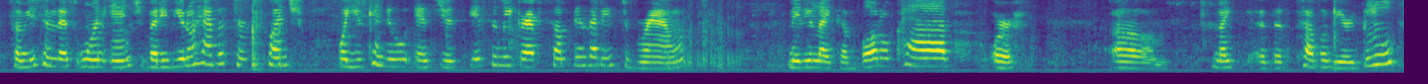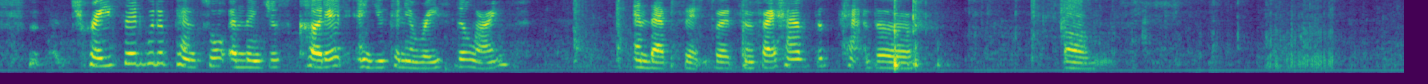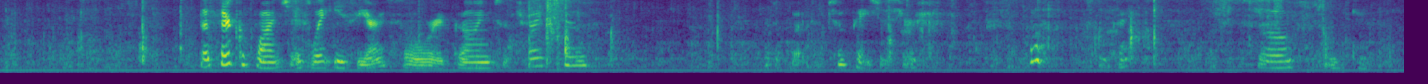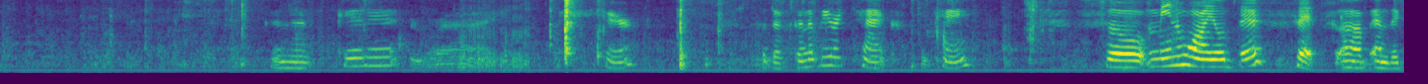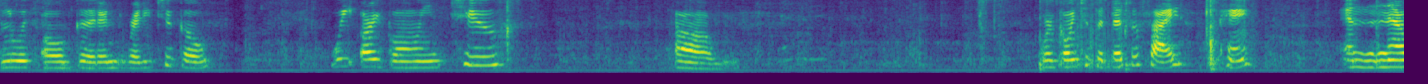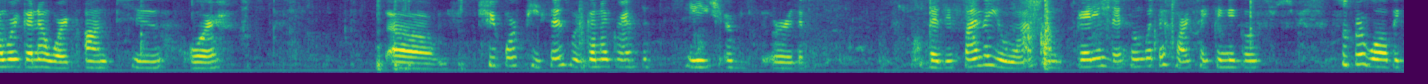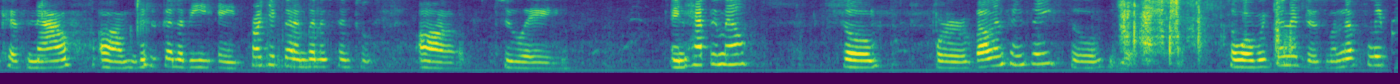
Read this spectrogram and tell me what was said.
So I'm using this one inch but if you don't have a circle punch what you can do is just easily grab something that is round maybe like a bottle cap or um, like the top of your glue trace it with a pencil and then just cut it and you can erase the lines. And that's it. But since I have the the um, the circle punch is way easier. So we're going to try to put two pages here. Okay. So okay gonna get it right here. So that's gonna be our tag okay? So meanwhile this sets up and the glue is all good and ready to go. We are going to um, we're going to put this aside okay? And now we're gonna work on to our um, chipboard pieces we're gonna grab the page or, or the the design that you want. So I'm getting this one with the hearts. I think it goes super well because now um, this is to be a project that I'm to send to uh, to a in Happy Mail. So for Valentine's Day. So yes. So what we're to do is we're to flip.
